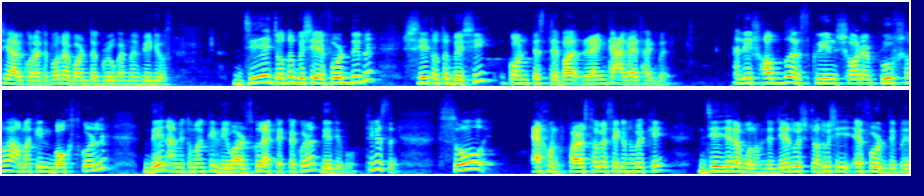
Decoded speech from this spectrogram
শেয়ার করাতে পারো about the group and my videos যে যত বেশি এফোর্ট দেবে, সে তত বেশি কন্টেস্টে বা র্যাঙ্কে আগায় থাকবে। অ্যান্ড এই সবগুলোর স্ক্রিনশট অ্যান্ড প্রুফ সহ আমাকে ইনবক্স করলে দেন আমি তোমাকে রিওয়ার্ডসগুলো একটা একটা করে দিয়ে দেবো। ঠিক আছে? সো এখন ফার্স্ট হবে সেকেন্ড হবে কে? যে যেটা বললাম, যে যত বেশি যত বেশি এফোর্ট দেবে,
